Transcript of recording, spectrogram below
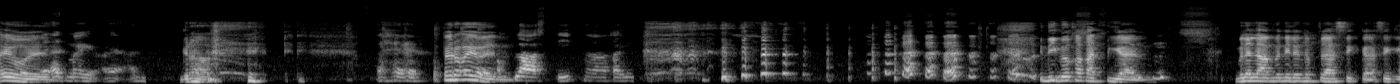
I ayun, admire. I ad- grabe. Pero ang ayun, plastic, nakakain. hindi ko kakat yan. Malalaman nila na plastic ka. Sige.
